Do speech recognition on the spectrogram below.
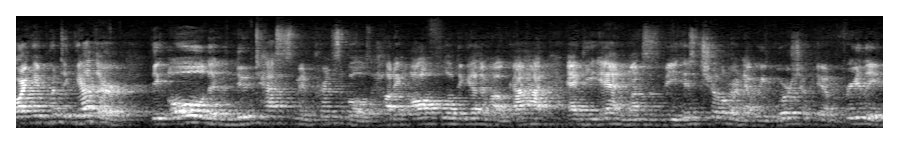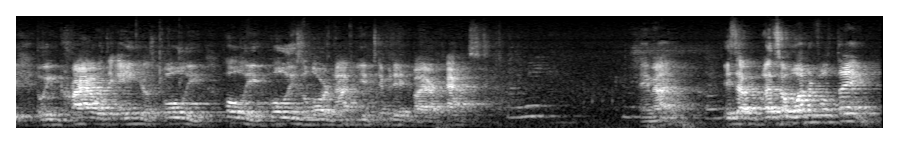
Or I can put together the Old and the New Testament principles, how they all flow together, how God at the end wants us to be His children, that we worship Him freely, and we can cry out with the angels, Holy, holy, holy is the Lord, not be intimidated by our past. Amen? It's a, it's a wonderful thing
